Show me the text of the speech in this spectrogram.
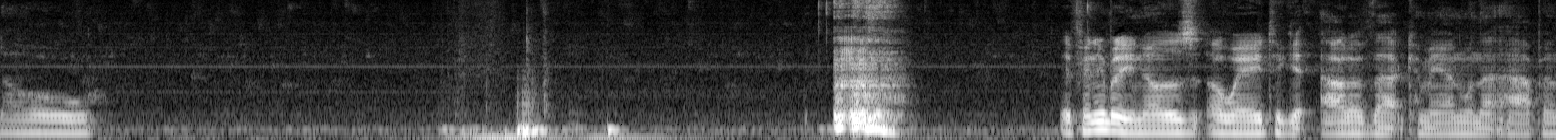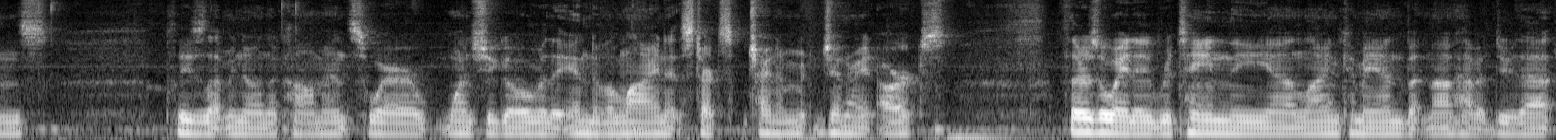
No. if anybody knows a way to get out of that command when that happens, please let me know in the comments where once you go over the end of a line, it starts trying to generate arcs. If there's a way to retain the uh, line command but not have it do that,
